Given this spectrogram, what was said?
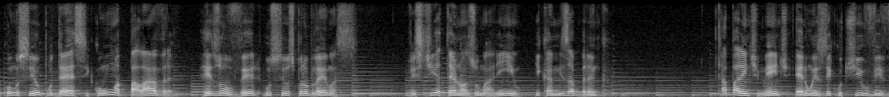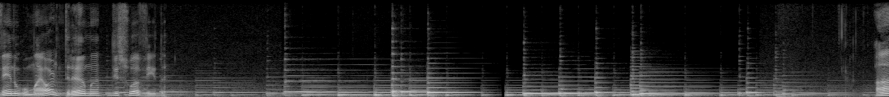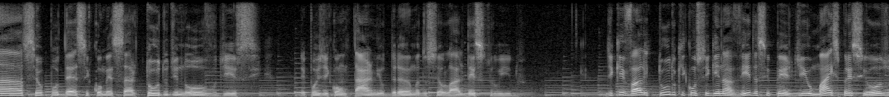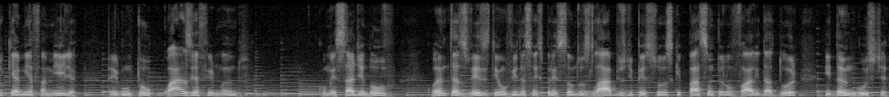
como se eu pudesse, com uma palavra, resolver os seus problemas. Vestia terno azul marinho e camisa branca. Aparentemente era um executivo vivendo o maior drama de sua vida. Ah, se eu pudesse começar tudo de novo, disse, depois de contar-me o drama do seu lar destruído. De que vale tudo que consegui na vida se perdi o mais precioso que é a minha família? Perguntou, quase afirmando. Começar de novo? Quantas vezes tenho ouvido essa expressão dos lábios de pessoas que passam pelo vale da dor e da angústia?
